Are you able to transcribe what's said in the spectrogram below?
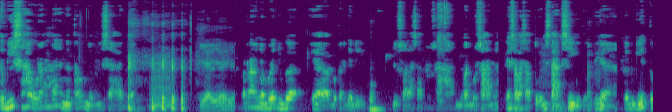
tuh bisa orang teh nggak tahu nggak bisa aja. Hmm. Iya iya iya. Pernah nyoba juga ya bekerja di di salah satu perusahaan, bukan perusahaan lah, ya salah satu instansi gitu. Tapi ya ya begitu.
